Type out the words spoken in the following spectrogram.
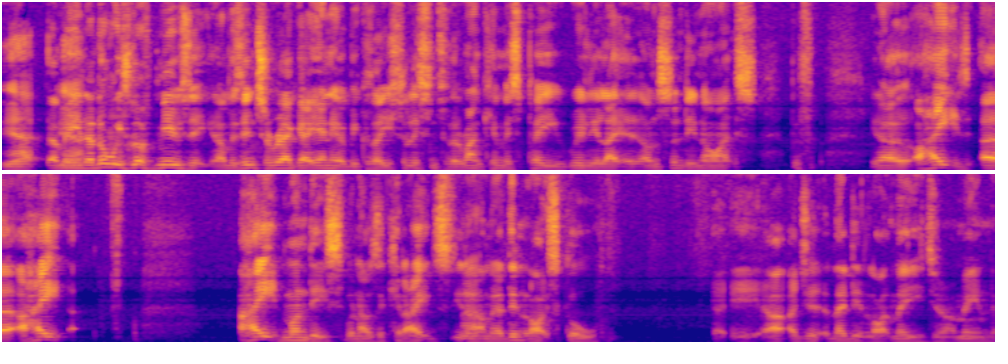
Yeah, I mean, yeah. I'd always loved music. I was into reggae anyway because I used to listen to the Ranking Miss P really late on Sunday nights. You know, I hated, uh, I hate, I hated Mondays when I was a kid. I hated, you know, I mean, I didn't like school. I, I just, and they didn't like me. Do you know what I mean?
